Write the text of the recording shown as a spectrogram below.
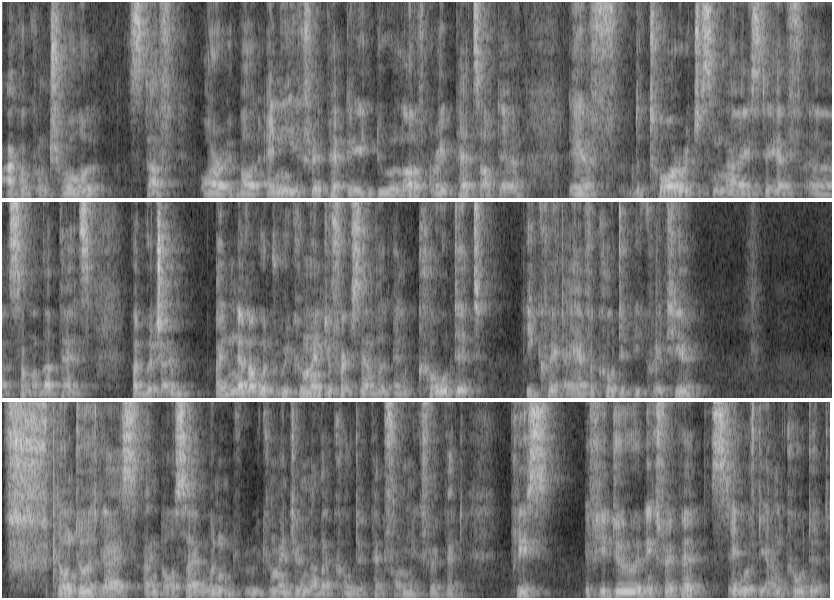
Aqua Control stuff or about any X-ray pad. They do a lot of great pets out there. They have the Thor, which is nice. They have uh, some other pets, but which I, I never would recommend you, for example, encoded Equate. I have a coated Equate here. Don't do it, guys. And also, I wouldn't recommend you another coated pad from X-ray pad. Please, if you do an X-ray pad, stay with the uncoated.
